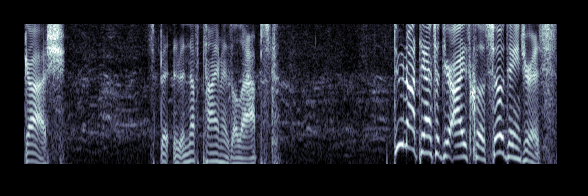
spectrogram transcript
Gosh. Been, enough time has elapsed. Not dance with your eyes closed. So dangerous.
